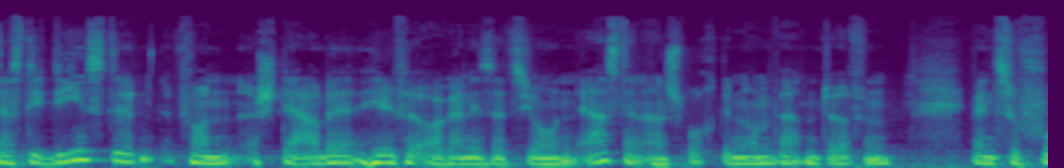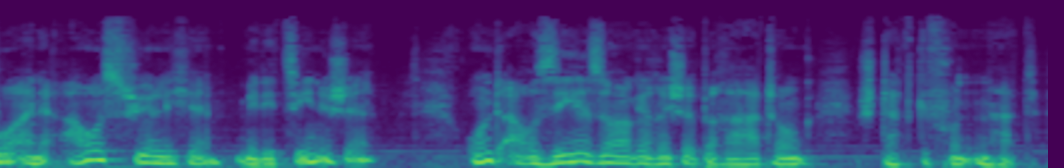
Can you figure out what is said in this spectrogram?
dass die Dienste von Sterbehilfeorganisationen erst in Anspruch genommen werden dürfen, wenn zuvor eine ausführliche medizinische und auch seelsorgerische Beratung stattgefunden hat.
